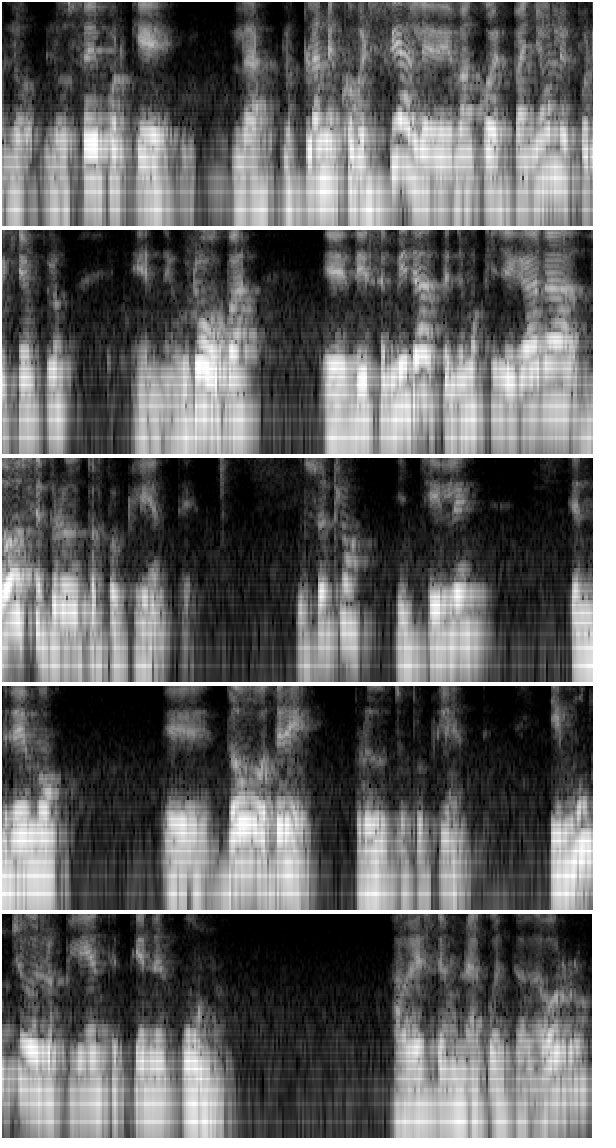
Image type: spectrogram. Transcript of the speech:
Lo, sé porque los planes comerciales de bancos españoles, por ejemplo, en Europa, eh, dicen, mira, tenemos que llegar a 12 productos por cliente. Nosotros en Chile tendremos eh, dos o tres productos por cliente. Y muchos de los clientes tienen uno. A veces una cuenta de ahorro,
